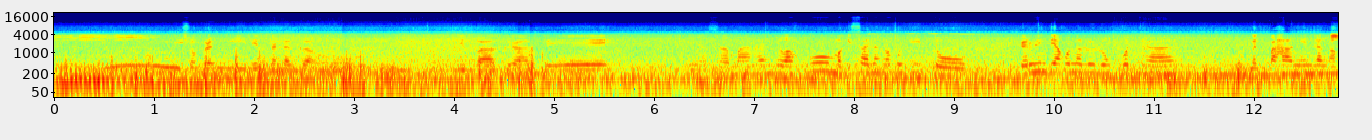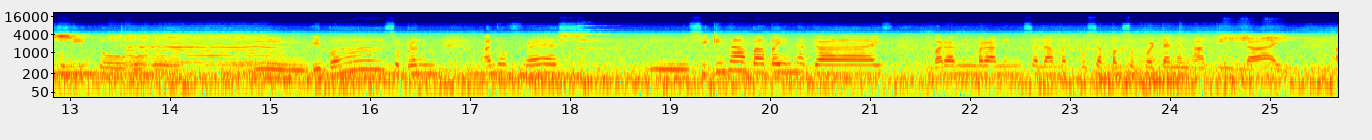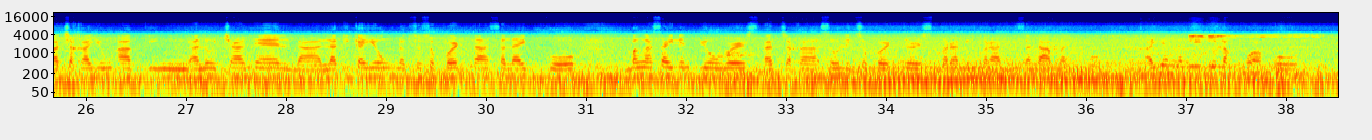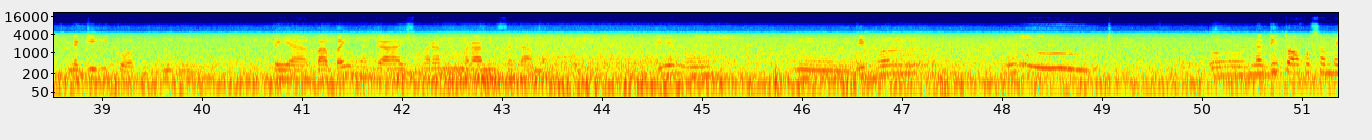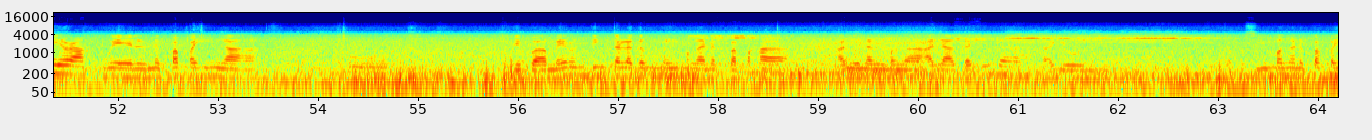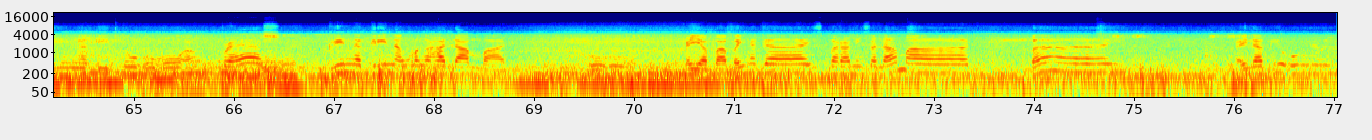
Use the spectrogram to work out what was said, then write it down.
mm, sobrang init talaga oh. Di ba? Grabe. Kaya samahan nyo ako. Mag-isa lang ako dito. Pero hindi ako nalulungkot ha nagpahangin lang ako dito oo. Mm, di ba? Sobrang ano fresh. Mm, sige na bye na guys. Maraming maraming salamat po sa pagsuporta ng aking live. At saka yung aking ano channel na lagi kayong nagsusuporta sa live ko. Mga silent viewers at saka solid supporters maraming maraming salamat po. Ayan nandito lang po ako. Nag-iikot. Mm-mm. Kaya babay na guys maraming maraming salamat ayan oh mm, di ba Oo. Oh, nandito ako sa may Rockwell, nagpapahinga. Oh. 'Di ba? Meron din talagang may mga nagpapaka ano ng mga alaga nila. Ayun. Tapos yung mga nagpapahinga dito, oo, ang fresh. Green na green ang mga halaman. Oo. Kaya babay na guys. Maraming salamat. Bye. I love you all.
